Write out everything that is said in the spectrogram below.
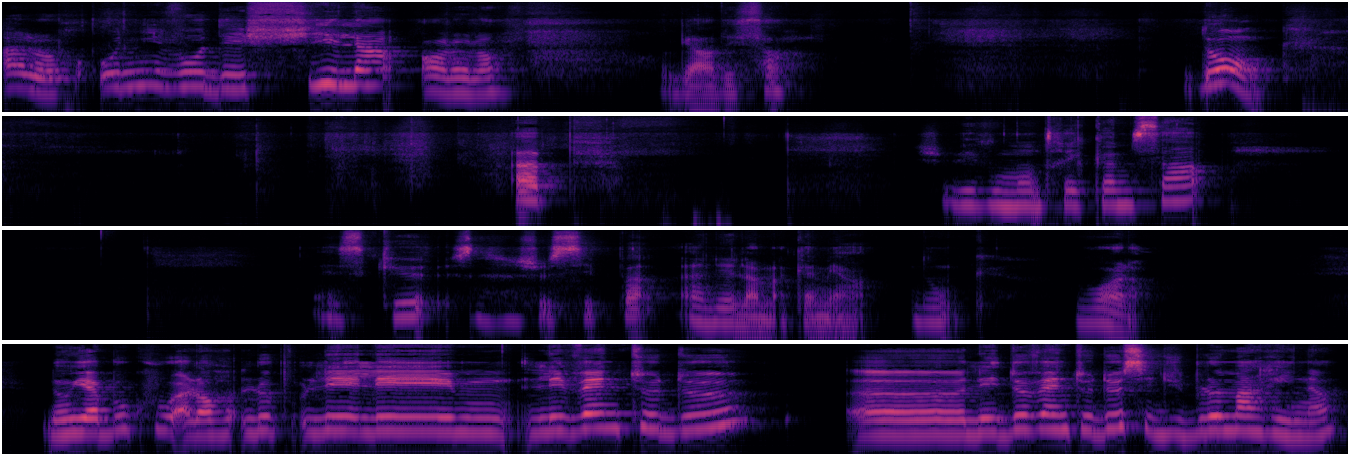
alors au niveau des fils, oh là là, regardez ça. Donc, hop, je vais vous montrer comme ça. Est-ce que, je sais pas, elle est là ma caméra. Donc, voilà. Donc, il y a beaucoup. Alors, les, les, 22, euh, les deux 22, c'est du bleu marine. Hein.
